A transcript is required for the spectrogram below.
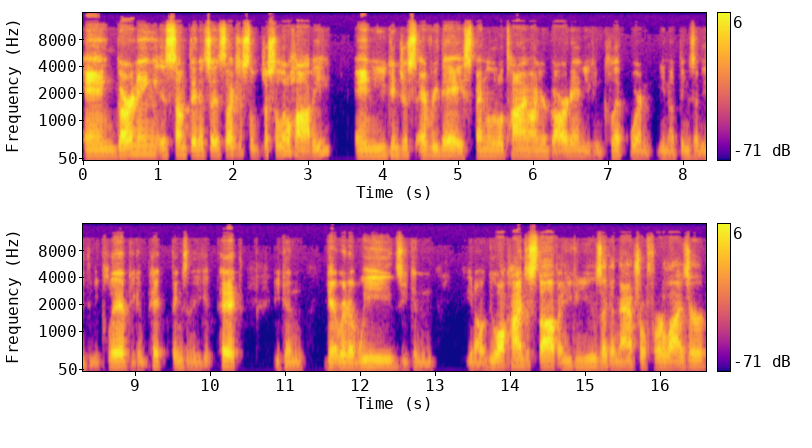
and gardening is something it's, it's like just, just a little hobby and you can just every day spend a little time on your garden. You can clip where you know things that need to be clipped. You can pick things that need to get picked. You can get rid of weeds. You can you know do all kinds of stuff and you can use like a natural fertilizer.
